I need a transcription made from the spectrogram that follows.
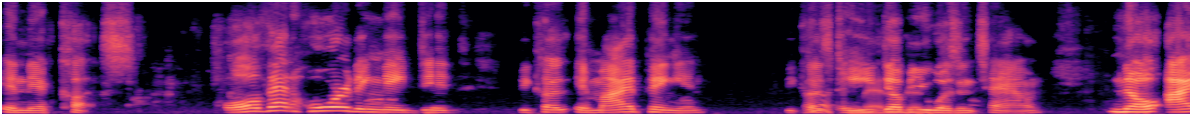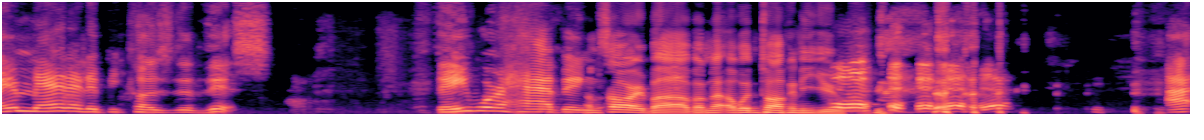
and their cuts. All that hoarding they did because, in my opinion, because not too mad at that. AEW was in town. No, I am mad at it because of this. They were having I'm sorry, Bob. I'm not. I wasn't talking to you. I.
